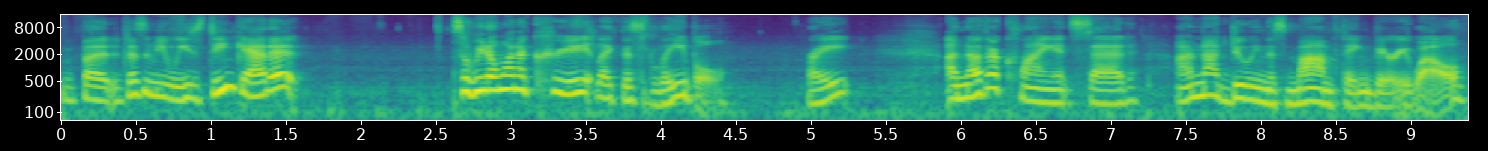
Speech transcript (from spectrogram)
but it doesn't mean we stink at it. So we don't want to create like this label, right? Another client said, I'm not doing this mom thing very well.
